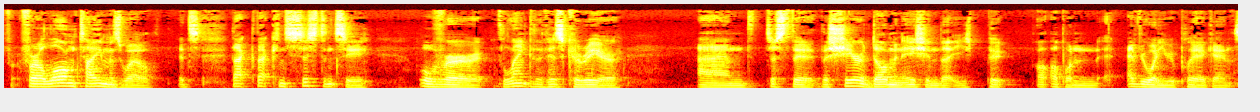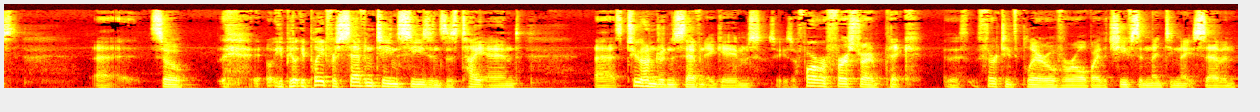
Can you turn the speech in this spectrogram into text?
for, a long time as well. It's that that consistency over the length of his career and just the, the sheer domination that he's put up on everyone he would play against. Uh, so he, he played for 17 seasons as tight end. Uh, it's 270 games. So he's a former first round pick, the 13th player overall by the Chiefs in 1997.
